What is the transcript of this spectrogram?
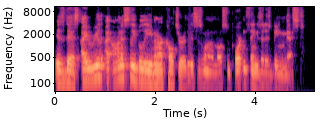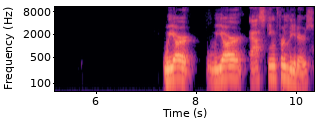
is this. I really i honestly believe in our culture this is one of the most important things that is being missed. We are we are asking for leaders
